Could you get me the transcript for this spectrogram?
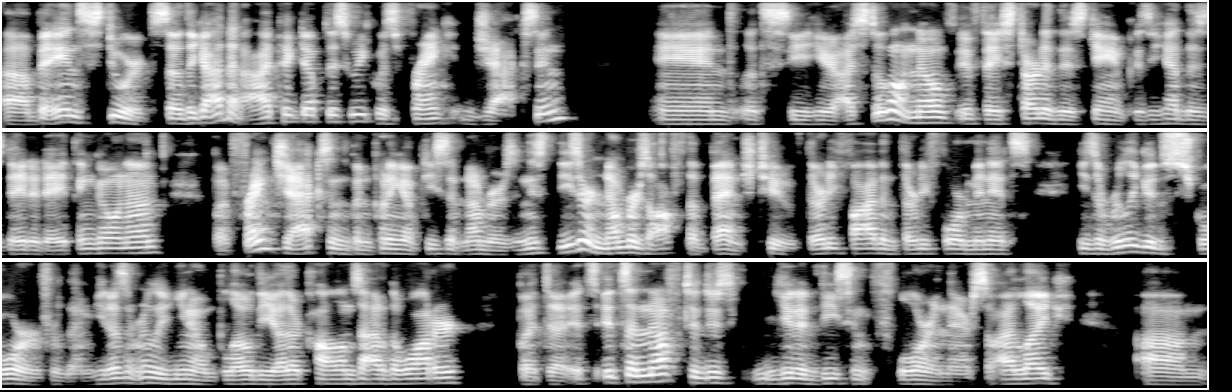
uh, Bey and Stewart. So the guy that I picked up this week was Frank Jackson. And let's see here. I still don't know if, they started this game because he had this day to day thing going on. But Frank Jackson's been putting up decent numbers. And this, these are numbers off the bench, too 35 and 34 minutes. He's a really good scorer for them. He doesn't really, you know, blow the other columns out of the water, but uh, it's it's enough to just get a decent floor in there. So I like um,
